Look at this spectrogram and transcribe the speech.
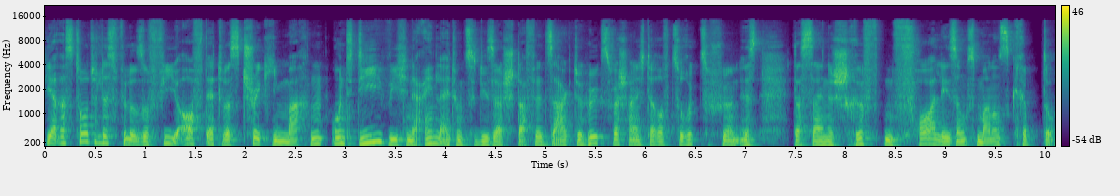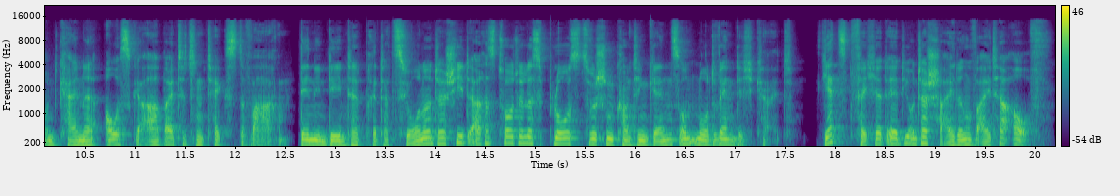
die Aristoteles Philosophie oft etwas tricky machen und die, wie ich in der Einleitung zu dieser Staffel sagte, höchstwahrscheinlich darauf zurückzuführen ist, dass seine Schriften Vorlesungsmanuskripte und keine ausgearbeiteten Texte waren. Denn in der Interpretation unterschied Aristoteles bloß zwischen Kontingenz und Notwendigkeit. Jetzt fächert er die Unterscheidung weiter auf.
